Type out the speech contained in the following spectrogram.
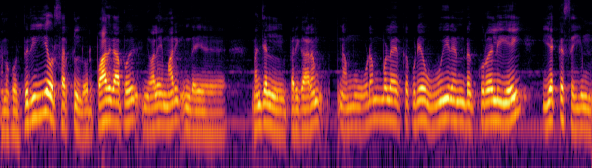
நமக்கு ஒரு பெரிய ஒரு சர்க்கிள் ஒரு பாதுகாப்பு இங்கே வளைய மாதிரி இந்த மஞ்சள் பரிகாரம் நம்ம உடம்பில் இருக்கக்கூடிய உயிர் என்ற குரலியை இயக்க செய்யும்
